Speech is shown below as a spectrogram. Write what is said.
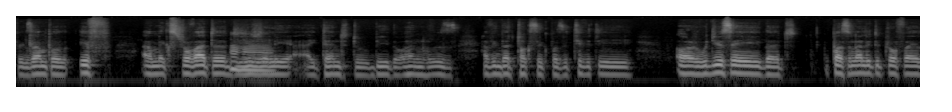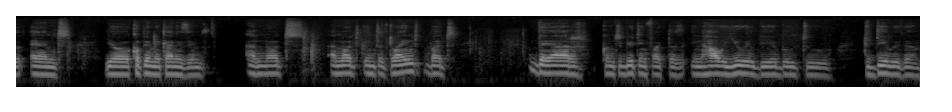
for example, if I'm extroverted, Uh-huh. usually I tend to be the one who's having that toxic positivity. Or would you say that personality profile and your coping mechanisms are not are not intertwined, but they are contributing factors in how you will be able to to deal with them.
